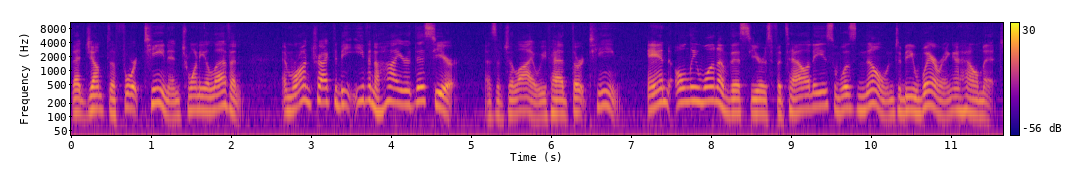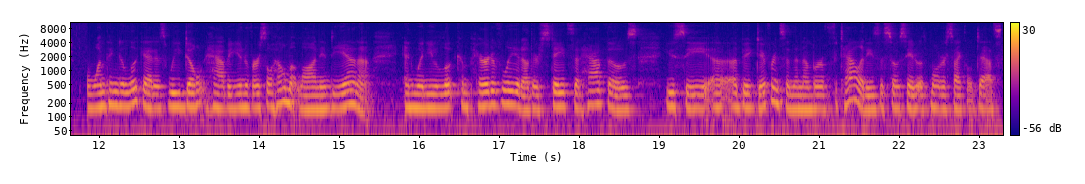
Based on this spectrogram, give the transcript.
That jumped to 14 in 2011 and we're on track to be even higher this year. As of July, we've had 13. And only one of this year's fatalities was known to be wearing a helmet. One thing to look at is we don't have a universal helmet law in Indiana. And when you look comparatively at other states that have those, you see a, a big difference in the number of fatalities associated with motorcycle deaths.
